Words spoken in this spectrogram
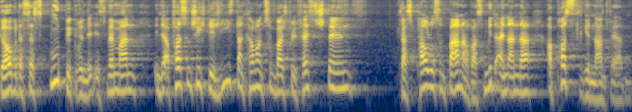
glaube, dass das gut begründet ist. Wenn man in der Apostelgeschichte liest, dann kann man zum Beispiel feststellen, dass Paulus und Barnabas miteinander Apostel genannt werden.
